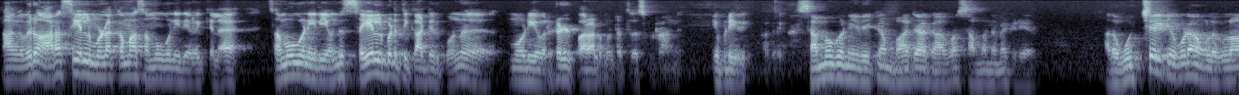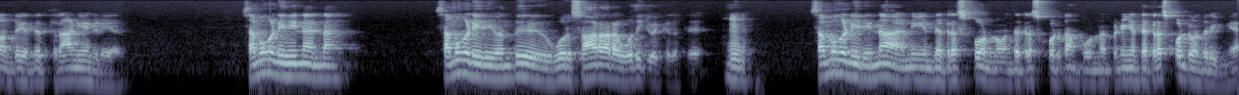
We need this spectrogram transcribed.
நாங்க வெறும் அரசியல் முழக்கமா சமூக நீதியை வைக்கல. சமூக நீதியை வந்து செயல்படுத்தி காட்டியிருக்கோம்னு மோடி அவர்கள் பாராளுமன்றத்துல சொல்றாங்க. எப்படி பாக்குறீங்க? சமூக நீதிக்கும் பாஜகவுக்கும் சம்மந்தமே கிடையாது. அதை உச்சரிக்க கூட அவங்களுக்குள்ள வந்து எந்த திராணியும் கிடையாது. சமூக நீதினா என்ன? சமூக நீதி வந்து ஒரு சாராரை ஒதுக்கி வைக்கிறது. ம். சமூக நீதினா நீ இந்த ட்ரெஸ் போடணும் இந்த ட்ரெஸ் போட்டு தான் போடணும். இப்போ நீங்கள் இந்த ட்ரெஸ் போட்டு வந்துருக்கீங்க.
